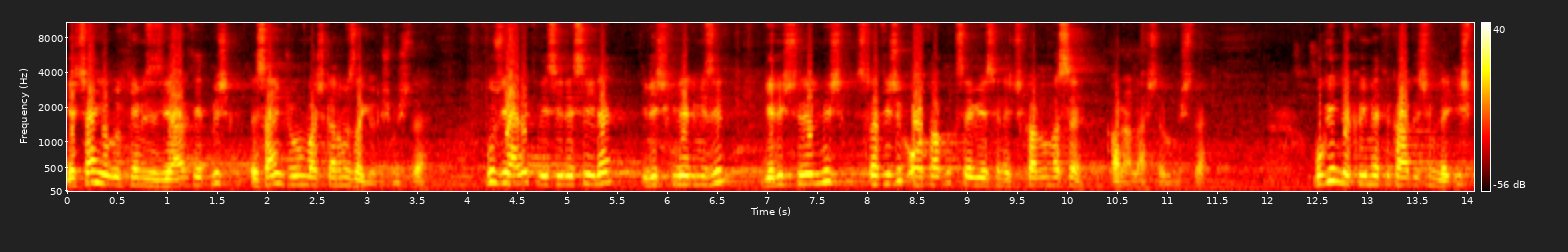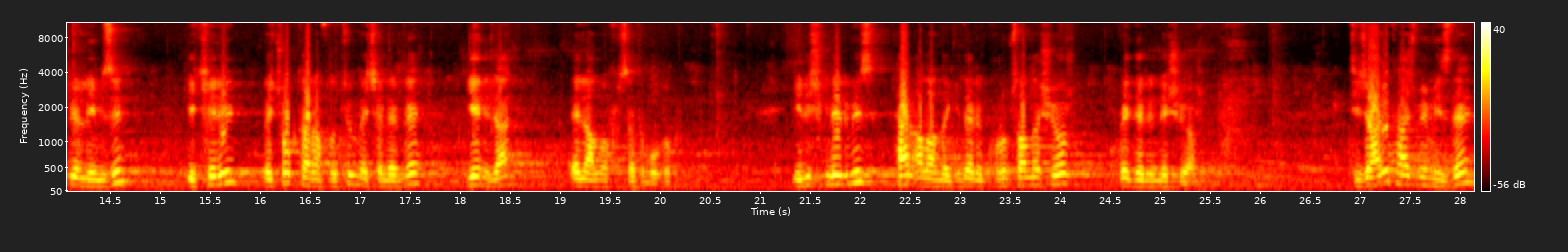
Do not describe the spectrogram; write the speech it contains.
geçen yıl ülkemizi ziyaret etmiş ve Sayın Cumhurbaşkanımızla görüşmüştü. Bu ziyaret vesilesiyle ilişkilerimizin geliştirilmiş stratejik ortaklık seviyesine çıkarılması kararlaştırılmıştı. Bugün de kıymetli kardeşimle işbirliğimizin ikili ve çok taraflı tüm meçelerini yeniden ele alma fırsatı bulduk. İlişkilerimiz her alanda giderek kurumsallaşıyor ve derinleşiyor. Ticaret hacmimizde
